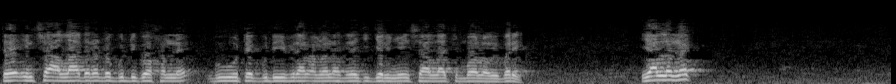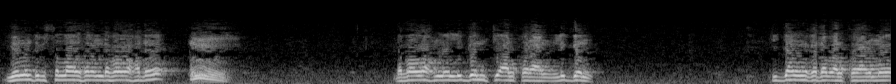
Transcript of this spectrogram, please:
Te incha allah dana doog guddi goo xam ne gu wuuteeg guddi yi fi daan am na ndax danañ ci jëriñu incha allah ci mbooloo yu bari. Yàlla nag yonent bi sallallahu dafa wax ne dafa wax ne li gën ci alquran li gën ci jàngkatab alquran mooy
